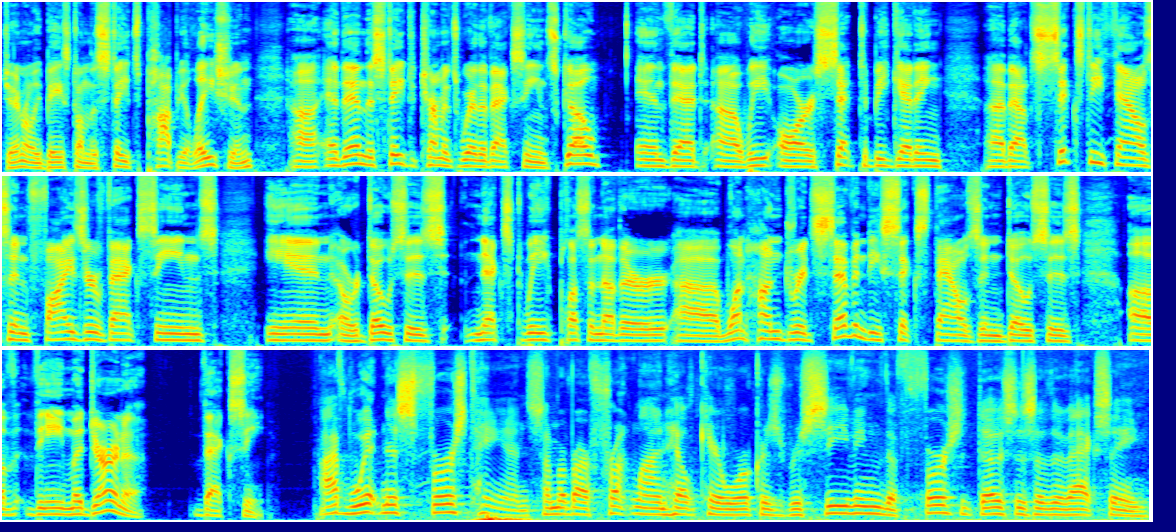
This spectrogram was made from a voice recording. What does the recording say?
generally based on the state's population, uh, and then the state determines where the vaccines go and that uh, we are set to be getting about 60,000 Pfizer vaccines in or doses next week, plus another uh, 176,000 doses of the Moderna vaccine. I've witnessed firsthand some of our frontline healthcare workers receiving the first doses of the vaccine.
